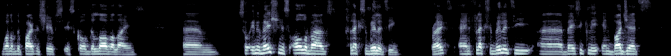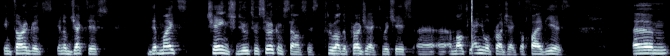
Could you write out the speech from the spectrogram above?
one of the partnerships. It's called the Love Alliance. Um, so innovation is all about flexibility, right? And flexibility, uh, basically, in budgets, in targets, in objectives that might change due to circumstances throughout the project, which is a multi-annual project of five years. Um,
